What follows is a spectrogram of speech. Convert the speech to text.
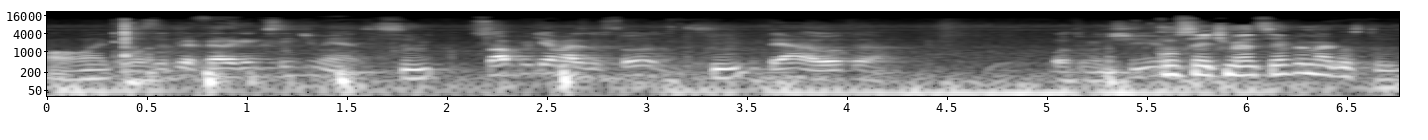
Olha. Então você prefere alguém com sentimentos. Sim. Só porque é mais gostoso? Sim. Não tem a outra, outro motivo? Com sentimento sempre é mais gostoso.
